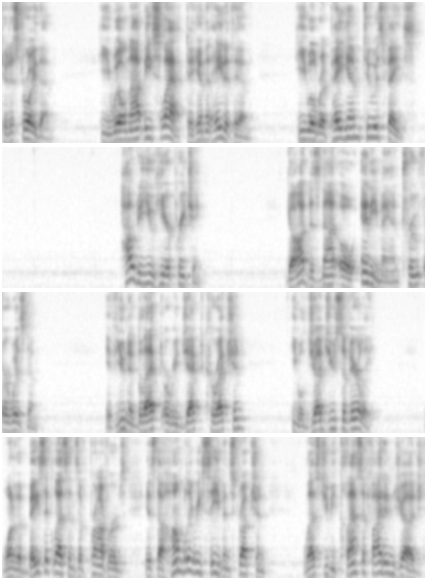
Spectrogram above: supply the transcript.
to destroy them. He will not be slack to him that hateth him, he will repay him to his face. How do you hear preaching? God does not owe any man truth or wisdom. If you neglect or reject correction, he will judge you severely. One of the basic lessons of Proverbs is to humbly receive instruction, lest you be classified and judged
